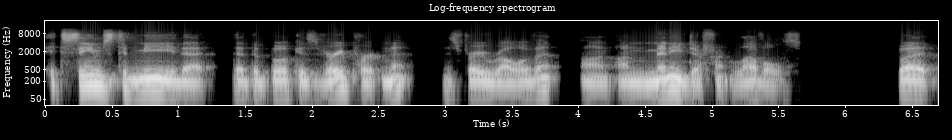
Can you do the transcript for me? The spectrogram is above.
it seems to me that that the book is very pertinent it's very relevant on on many different levels but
